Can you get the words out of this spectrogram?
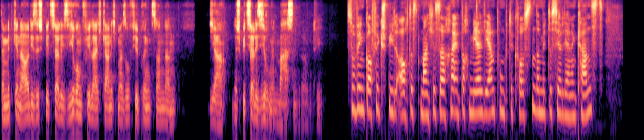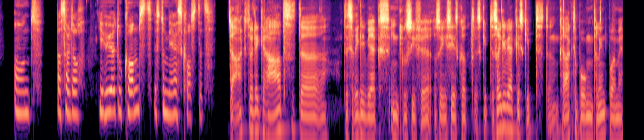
Damit genau diese Spezialisierung vielleicht gar nicht mal so viel bringt, sondern ja, eine Spezialisierung in Maßen irgendwie. So wie ein Gothic-Spiel auch, dass manche Sachen einfach mehr Lernpunkte kosten, damit du sie erlernen kannst. Und was halt auch, je höher du kommst, desto mehr es kostet. Der aktuelle Grad der, des Regelwerks inklusive, also ich sehe es gerade, es gibt das Regelwerk, es gibt den Charakterbogen, Talentbäume,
